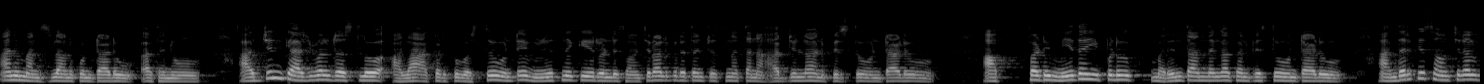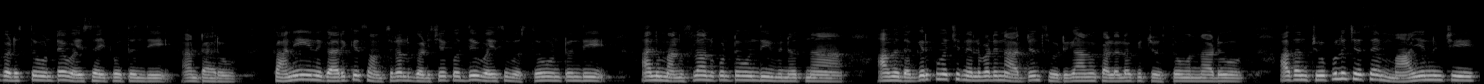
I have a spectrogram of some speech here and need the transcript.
అని మనసులో అనుకుంటాడు అతను. అర్జున్ క్యాజువల్ డ్రెస్లో అలా అక్కడికి వస్తూ ఉంటే వినూత్నకి రెండు సంవత్సరాల క్రితం చూసిన తన అర్జున్లో అనిపిస్తూ ఉంటాడు. అప్పటి మీద ఇప్పుడు మరింత అందంగా కనిపిస్తూ ఉంటాడు. అందరికీ సంవత్సరాలు గడుస్తూ ఉంటే వయసు అయిపోతుంది అంటారు. కానీ ఈయన గారికి సంవత్సరాలు గడిచే కొద్దీ వయసు వస్తూ ఉంటుంది. అని మనసులో అనుకుంటూ ఉంది వినూత్న. ఆమె దగ్గరికి వచ్చి నిలబడిన అర్జున్ సూటిగా ఆమె కళ్ళలోకి చూస్తూ ఉన్నాడు. అతను చూపులు చేసే మాయ నుంచి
